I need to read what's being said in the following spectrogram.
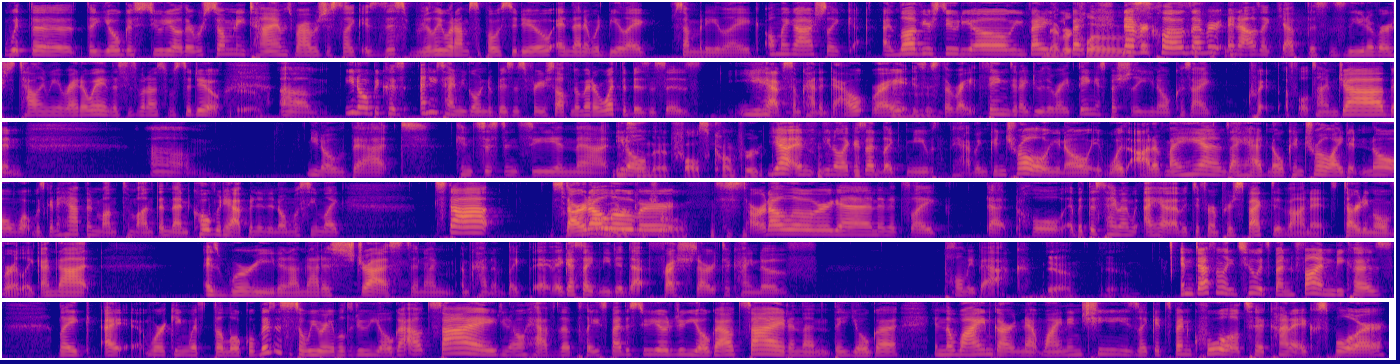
with the the yoga studio, there were so many times where I was just like, "Is this really what I'm supposed to do?" And then it would be like somebody like, "Oh my gosh, like I love your studio. You better Never you better, close." never close ever." and I was like, "Yep, this is the universe telling me right away. This is what I'm supposed to do." yeah. um, you know, because anytime you go into business for yourself, no matter what the business is, you have some kind of doubt, right? Is this the right thing? Did I do the right thing? Especially, you know, because I quit a full time job and, um, you know, that consistency and that, you know, that false comfort. yeah, and you know, like I said, like me with having control, you know, it was out of my hands. I had no control. I didn't know what was going to happen month to month, and then COVID happened, and it almost seemed like stop, start all, your over, start all over again, and it's like that whole. But this time, I'm, I have a different perspective on it. Starting over, like I'm not as worried and I'm not as stressed and I'm I'm kind of like I guess I needed that fresh start to kind of pull me back. Yeah, yeah. And definitely too it's been fun because like I working with the local businesses so we were able to do yoga outside, you know, have the place by the studio to do yoga outside and then the yoga in the wine garden at Wine and Cheese. Like it's been cool to kind of explore.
